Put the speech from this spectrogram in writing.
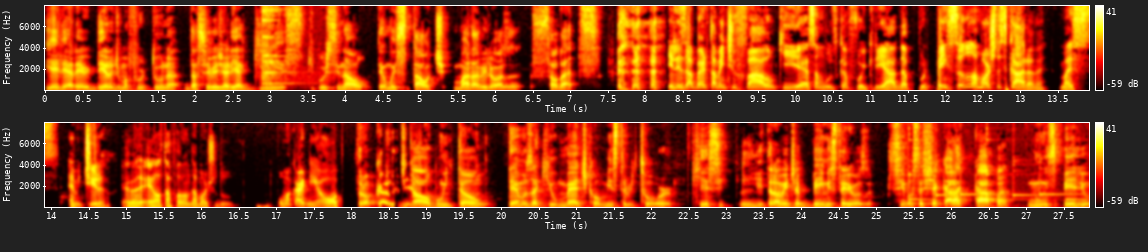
e ele era herdeiro de uma fortuna da cervejaria Guinness, que por sinal tem uma stout maravilhosa. Saudades. Eles abertamente falam que essa música foi criada por, pensando na morte desse cara, né? Mas é mentira. Ela, ela tá falando da morte do Paul McCartney, é óbvio. Trocando de álbum, então, temos aqui o Magical Mystery Tour, que esse literalmente é bem misterioso. Se você checar a capa num espelho,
